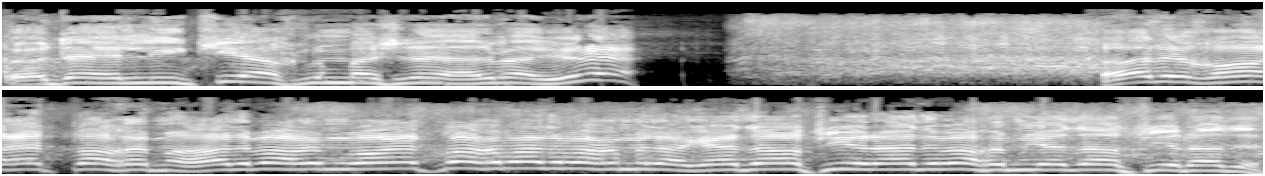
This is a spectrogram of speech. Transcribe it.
Öde 52 aklın başına yer be yürü. Hadi go et bakayım hadi bakayım go et bakayım hadi bakayım bir dakika. Yedi atıyor hadi bakayım yedi atıyor hadi.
